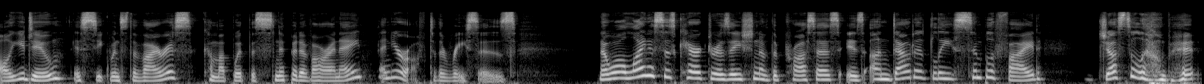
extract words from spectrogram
All you do is sequence the virus, come up with the snippet of RNA, and you're off to the races. Now, while Linas's characterization of the process is undoubtedly simplified just a little bit,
